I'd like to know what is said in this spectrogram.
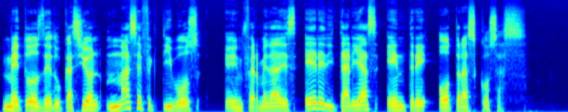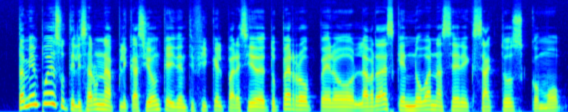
métodos de educación más efectivos, enfermedades hereditarias, entre otras cosas. También puedes utilizar una aplicación que identifique el parecido de tu perro, pero la verdad es que no van a ser exactos como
